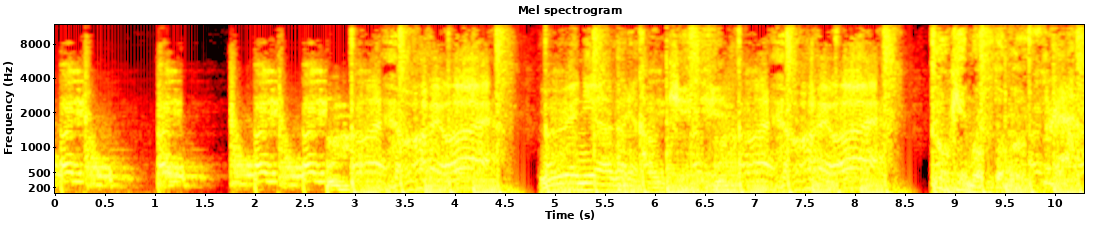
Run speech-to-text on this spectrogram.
おいおいおい。上に上がりゃ関係ね。えおいおいおい。ドケモンども。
